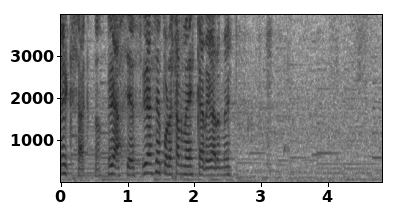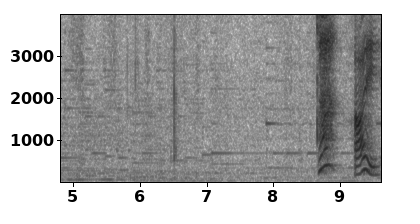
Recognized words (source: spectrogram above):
Exacto. Gracias. Gracias por dejarme descargarme. ¡Ah! ¡Ay!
